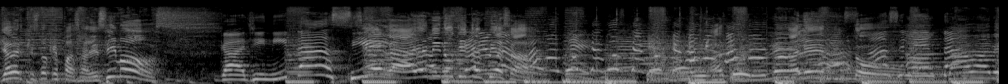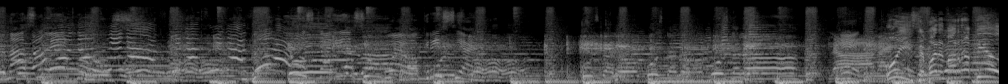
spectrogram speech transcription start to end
y a ver qué es lo que pasa. Decimos. Gallinita ciega. Ciega, el minutito empieza. Alento. Uy, se pone más rápido.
